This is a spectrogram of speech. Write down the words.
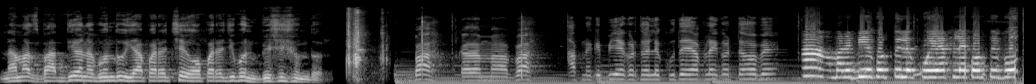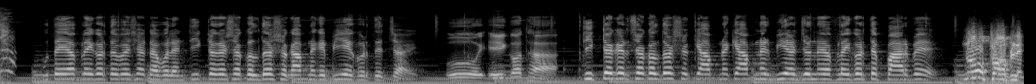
নামাজ বাদ দিও না বন্ধু ইয়াপারের চেয়ে অপারের জীবন বেশি সুন্দর। বাহ কালাম্মা বাহ। আপনাকে বিয়ে করতে হলে কোথায় অ্যাপ্লাই করতে হবে? হ্যাঁ আমারে বিয়ে করতে হলে কই অ্যাপ্লাই করতে হবে কোথায় অ্যাপ্লাই করতে হবে সেটা বলেন। টিকটকের সকল দর্শক আপনাকে বিয়ে করতে চায়। ও এই কথা। টিকটকের সকল দর্শক কি আপনাকে আপনার বিয়ের জন্য অ্যাপ্লাই করতে পারবে? নো প্রবলেম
